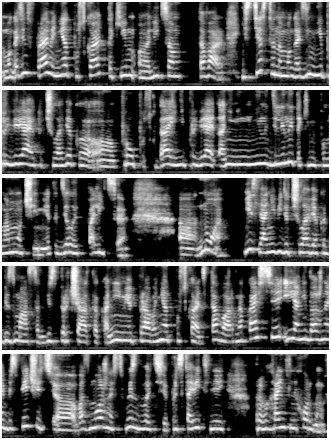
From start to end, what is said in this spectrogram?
магазин вправе не отпускать таким э, лицам товары. Естественно, магазин не проверяет у человека э, пропуск, да, и не проверяет, они не, не наделены такими полномочиями, это делает полиция. Э, но если они видят человека без масок, без перчаток, они имеют право не отпускать товар на кассе, и они должны обеспечить э, возможность вызвать представителей правоохранительных органов.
